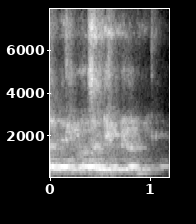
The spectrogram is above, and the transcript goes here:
the name of the Maker.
